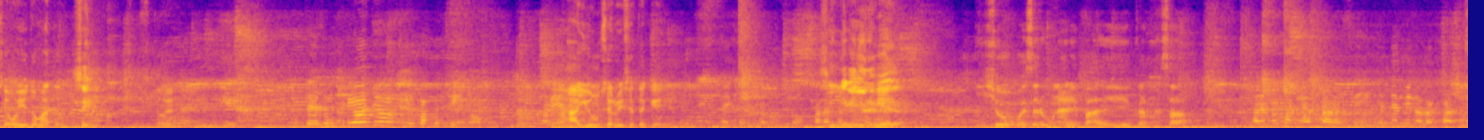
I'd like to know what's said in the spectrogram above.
¿Cebolla y tomate? Sí. Está bien. Ustedes un criollo y un cappuccino. ¿Está bien? Ajá, y un servicio pequeño. Mí. pequeño en vida. Y yo puede ser una arepa de carne asada, Para no carne asada, sí. ¿Qué término la carne?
